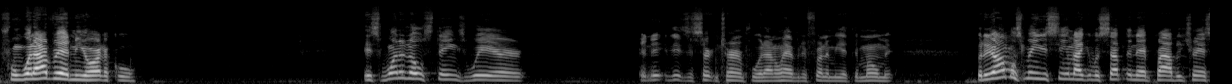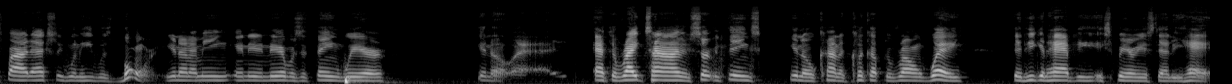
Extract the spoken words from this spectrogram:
from what I read in the article, it's one of those things where, and there's a certain term for it. I don't have it in front of me at the moment, but it almost made it seem like it was something that probably transpired actually when he was born. You know what I mean? And then there was a thing where, you know, at the right time, if certain things, you know, kind of click up the wrong way, that he can have the experience that he had.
